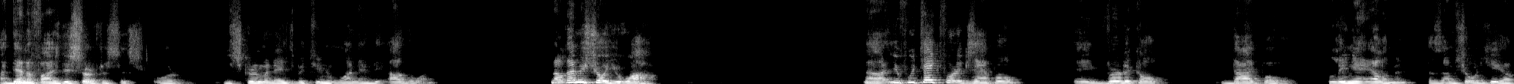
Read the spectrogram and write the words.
identifies the surfaces or discriminates between one and the other one. Now, let me show you why. Now, if we take, for example, a vertical dipole linear element, as I'm showing here,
